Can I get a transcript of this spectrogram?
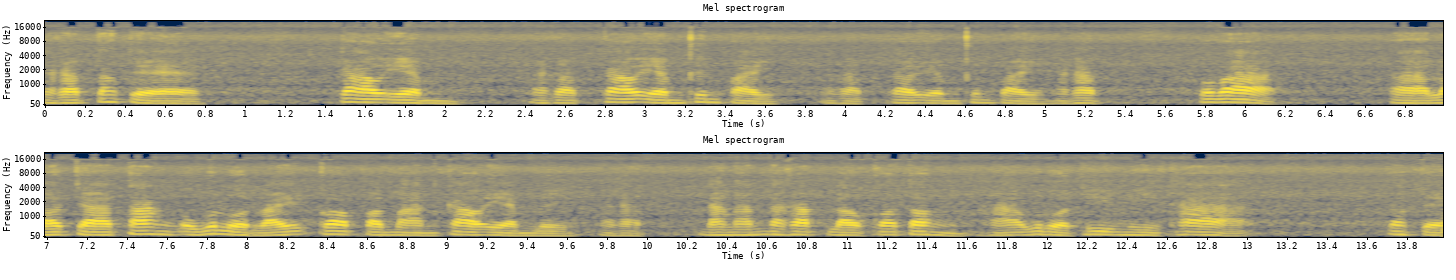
นะครับตั้งแต่ 9 แอมป์นะครับ 9 แอมป์ขึ้นไปนะครับ 9 แอมป์ขึ้นไปนะครับ เพราะว่าเราจะตั้งโอเวอร์โหลดไว้ก็ประมาณ 9 แอมป์เลยนะครับ ดังนั้นนะครับเราก็ต้องหาโอเวอร์โหลดที่มีค่า ตั้งแต่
